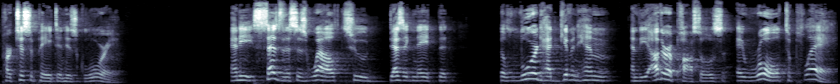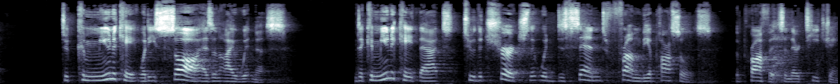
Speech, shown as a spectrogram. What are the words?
participate in his glory. And he says this as well to designate that the Lord had given him and the other apostles a role to play, to communicate what he saw as an eyewitness, to communicate that to the church that would descend from the apostles, the prophets, and their teaching.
